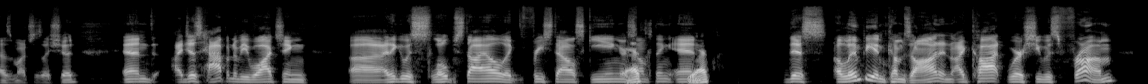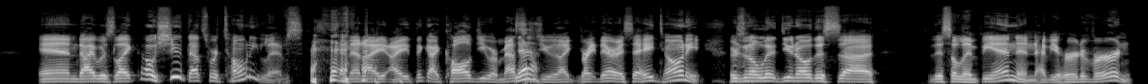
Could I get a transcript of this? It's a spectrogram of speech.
as much as I should. And I just happened to be watching, uh, I think it was slope style, like freestyle skiing or yes. something. And yes. this Olympian comes on, and I caught where she was from. And I was like, "Oh shoot, that's where Tony lives." And then I, I think I called you or messaged yeah. you like right there. I say, "Hey Tony, there's an do you know this uh, this Olympian and have you heard of her?" And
